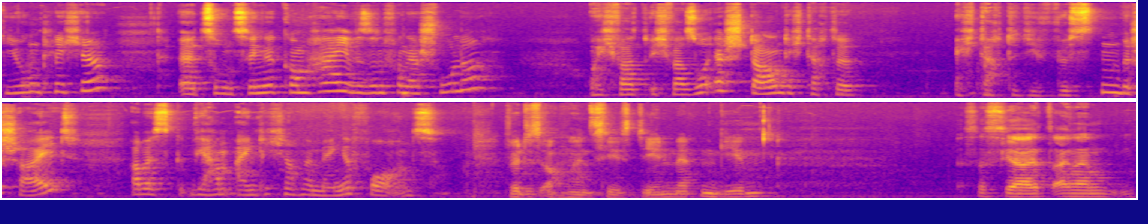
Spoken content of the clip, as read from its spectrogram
Jugendliche äh, zu uns hingekommen. Hi, wir sind von der Schule. Und ich war, ich war so erstaunt, ich dachte, ich dachte, die wüssten Bescheid, aber es, wir haben eigentlich noch eine Menge vor uns. Wird es auch mal ein CSD in Meppen geben? Es ist ja jetzt einer in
